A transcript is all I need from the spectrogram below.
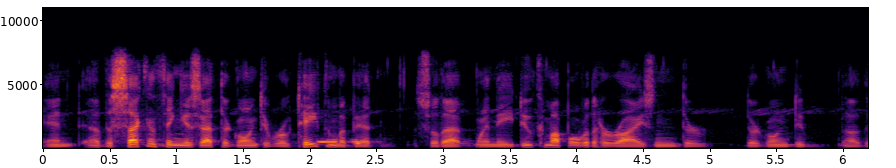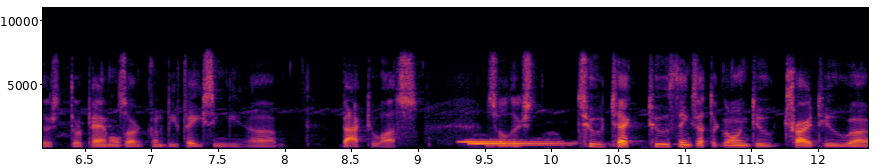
And uh, the second thing is that they're going to rotate them a bit so that when they do come up over the horizon, they're they're going to uh, their, their panels aren't going to be facing uh, back to us. So there's two tech two things that they're going to try to uh,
